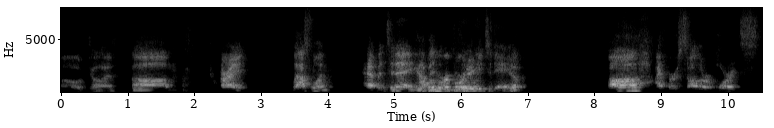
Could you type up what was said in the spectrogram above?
Oh God. Um. All right. Last one happened today. Happened we're recording today. Yep. Uh, I first saw the reports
